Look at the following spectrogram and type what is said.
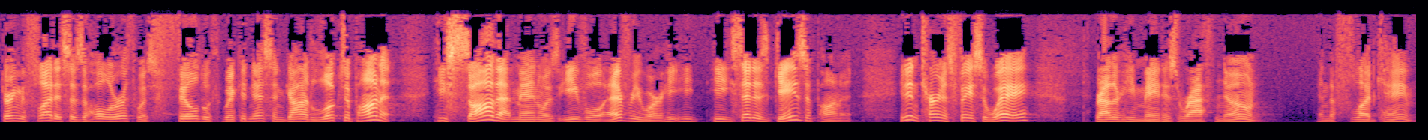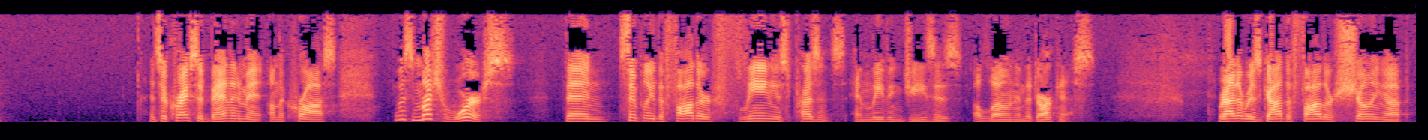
During the flood, it says the whole earth was filled with wickedness, and God looked upon it. He saw that man was evil everywhere. He, he, he set his gaze upon it. He didn't turn his face away. Rather, he made his wrath known, and the flood came. And so Christ's abandonment on the cross, it was much worse than simply the Father fleeing his presence and leaving Jesus alone in the darkness. Rather, was God the Father showing up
